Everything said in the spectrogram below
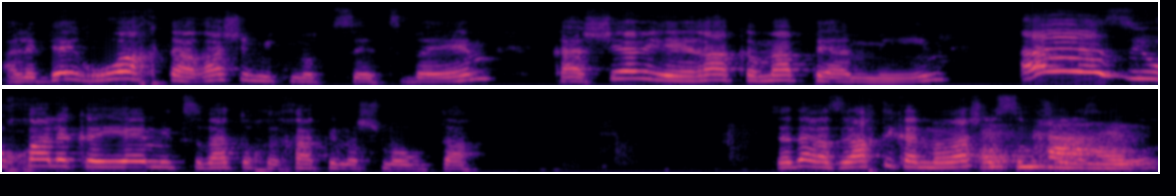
על ידי רוח טהרה שמתנוצץ בהם, כאשר יארע כמה פעמים, אז יוכל לקיים מצוות תוכחה כמשמעותה. בסדר? אז הלכתי כאן ממש לסוף של הסרט.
